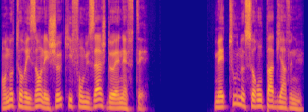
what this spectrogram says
en autorisant les jeux qui font usage de NFT. Mais tous ne seront pas bienvenus.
